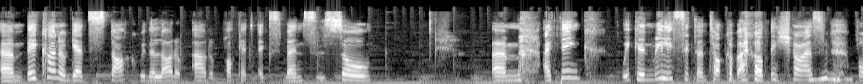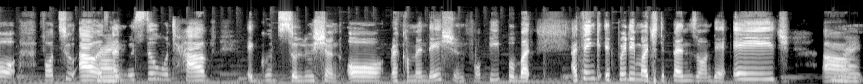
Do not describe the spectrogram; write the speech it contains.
um, they kind of get stuck with a lot of out of pocket expenses. So um, I think we can really sit and talk about health insurance for for two hours right. and we still won't have a good solution or recommendation for people but i think it pretty much depends on their age um, right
